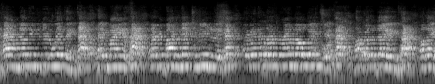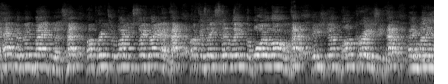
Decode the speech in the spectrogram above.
Have nothing to do with him. Uh, amen. Everybody in that community, amen, that lived around old Legion, uh, Brother Dave, uh, they had to have been Baptists. Uh, preacher, why do you say that? Because they said, leave the boy alone. He's done plumb crazy. Amen.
